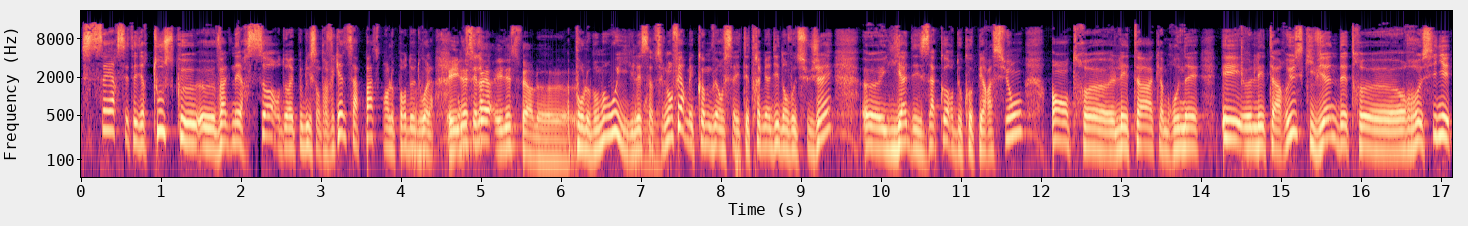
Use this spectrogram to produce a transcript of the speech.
sert, c'est-à-dire tout ce que euh, Wagner sort de République centrafricaine, ça passe par le port de Douala. Et il Donc laisse, là- faire, et il laisse faire le. pour le moment, oui, il laisse absolument faire. Mais comme ça a été très bien dit dans votre sujet, euh, il y a des accords de coopération entre euh, l'État camerounais et euh, l'État russe qui viennent d'être euh, resignés.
